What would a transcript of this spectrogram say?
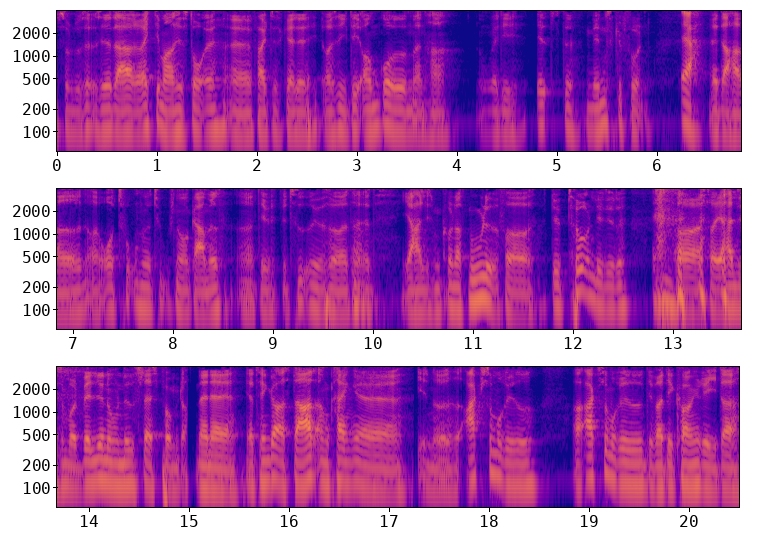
som du selv siger, der er rigtig meget historie. Øh, faktisk er det også i det område, man har nogle af de ældste menneskefund, Ja, øh, der har været over 200.000 år gammelt. Og det betyder jo så også, at jeg har ligesom kun haft mulighed for at dybe tåen lidt i det. så, så jeg har ligesom måttet vælge nogle nedslagspunkter. Men øh, jeg tænker at starte omkring øh, noget, der hedder Aksumriget. Og Aksumriget, det var det kongerige, der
